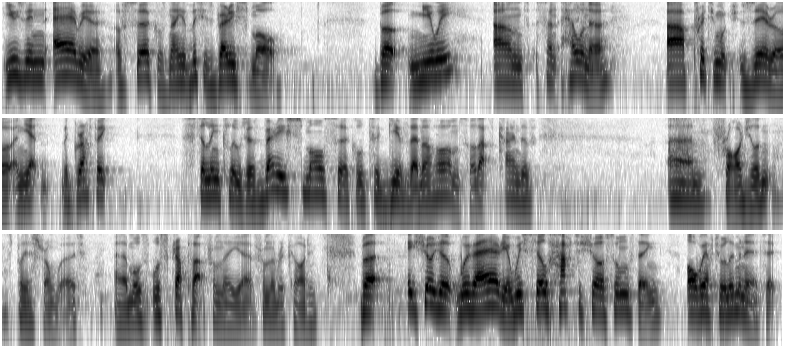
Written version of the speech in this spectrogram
using area of circles, now this is very small, but Niue and St. Helena are pretty much zero, and yet the graphic still includes a very small circle to give them a home. So that's kind of um, fraudulent. That's probably a strong word. Um, we'll, we'll, scrap that from the, uh, from the recording. But it shows you that with area, we still have to show something, or we have to eliminate it.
